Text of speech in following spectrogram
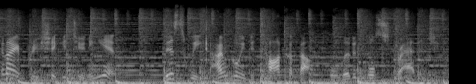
and I appreciate you tuning in. This week I'm going to talk about political strategy.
